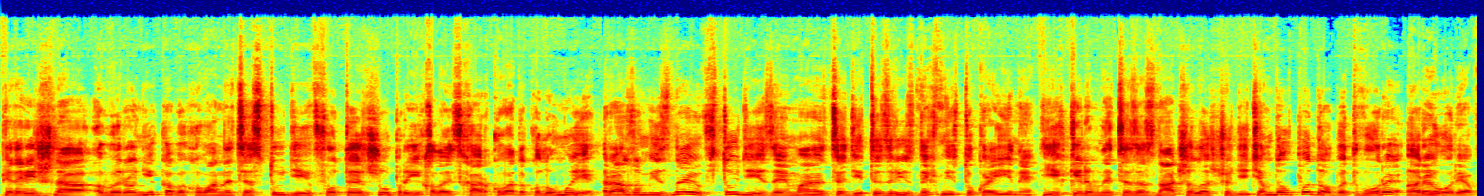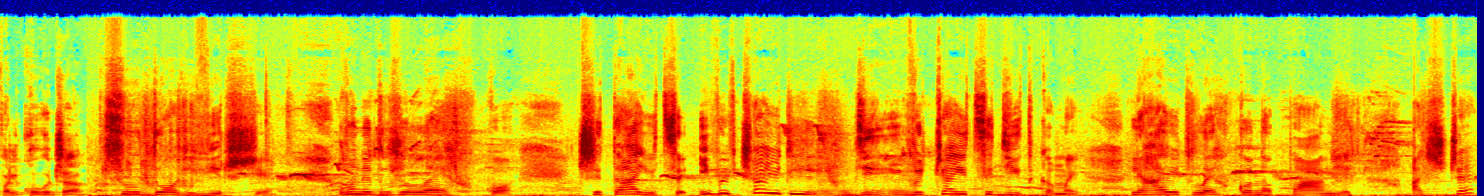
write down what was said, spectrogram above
П'ятирічна Вероніка, вихованиця студії фотежу, приїхала із Харкова до Коломиї. Разом із нею в студії займаються діти з різних міст України. Їх керівниця зазначила, що дітям до вподоби твори Григорія Фальковича. чудові вірші. Вони дуже легко читаються і вивчають, і вивчаються дітками, лягають легко на пам'ять. А ще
